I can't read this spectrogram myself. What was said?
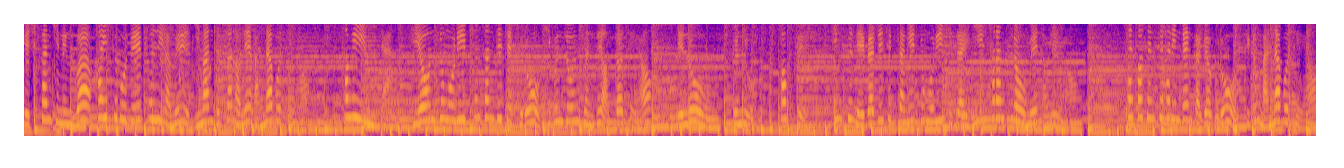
게시판 기능과 화이트보드의 편리함을 29,000원에 만나보세요. 3위입니다. 귀여운 똥오리 편선지 세트로 기분 좋은 편지 어떠세요? 옐로우, 블루, 퍼플, 핑크 4가지 색상의 똥오리 디자인이 사랑스러움을 더해요. 8% 할인된 가격으로 지금 만나보세요.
